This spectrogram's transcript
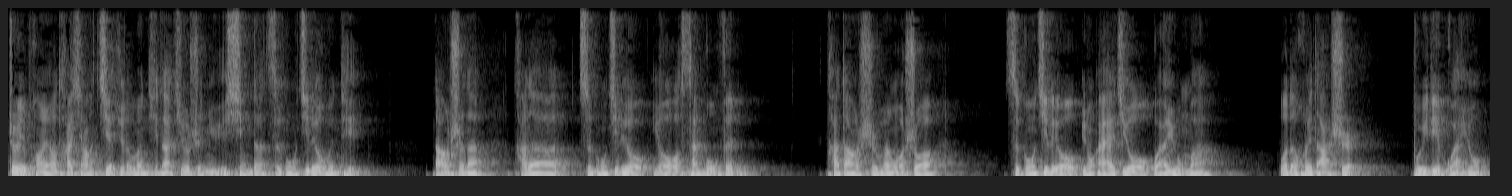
这位朋友他想解决的问题呢，就是女性的子宫肌瘤问题。当时呢，她的子宫肌瘤有三公分。他当时问我说：“子宫肌瘤用艾灸管用吗？”我的回答是：不一定管用。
